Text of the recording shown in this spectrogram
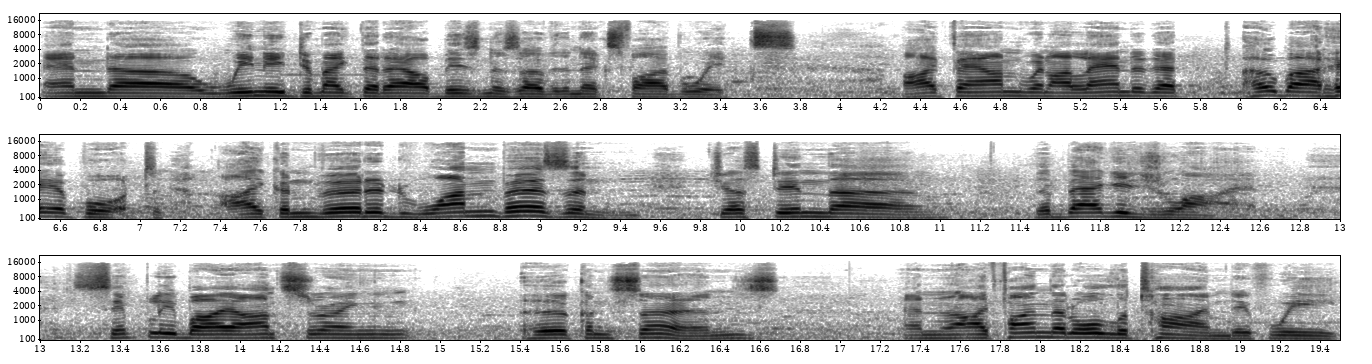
and uh, we need to make that our business over the next five weeks. I found when I landed at Hobart Airport, I converted one person just in the, the baggage line simply by answering her concerns. And I find that all the time. If we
